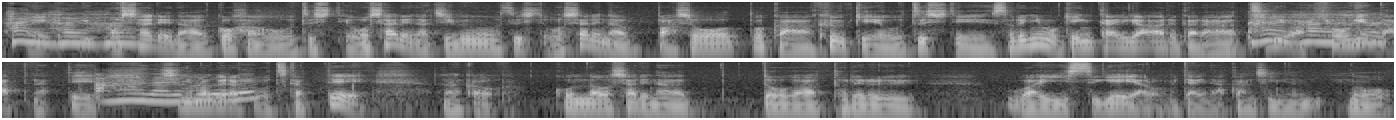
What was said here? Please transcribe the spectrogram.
はいはい。はいおしゃれなご飯を写しておしゃれな自分を写しておしゃれな場所とか風景を写してそれにも限界があるから次は表現だってなって、はいはい。はいシネマグラフを使ってなんかこんなおしゃれな動画撮れるはいいすげえやろみたいな感じの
